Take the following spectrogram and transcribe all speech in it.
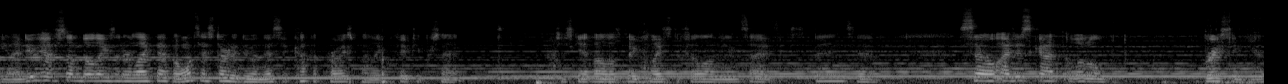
And I do have some buildings that are like that, but once I started doing this, it cut the price by like 50%. Just getting all those big plates to fill on the inside is expensive. So I just got a little bracing here,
